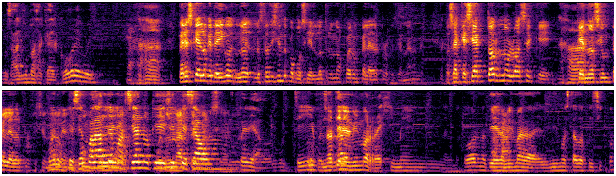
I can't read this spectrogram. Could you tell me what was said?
Pues alguien va a sacar el cobre, güey. Ajá. Ajá. Pero es que lo que te digo, no- lo estás diciendo como si el otro no fuera un peleador profesional, güey. O sea, que sea actor no lo hace que, que no sea un peleador profesional. Bueno, en que sea Kung para arte marcial no quiere decir que sea un güey. peleador, güey. Sí, pues no tiene el mismo régimen, a lo mejor, no tiene la misma, el mismo estado físico.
